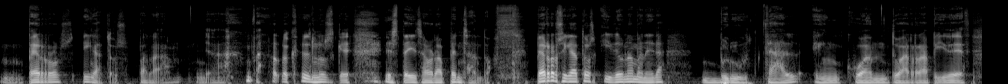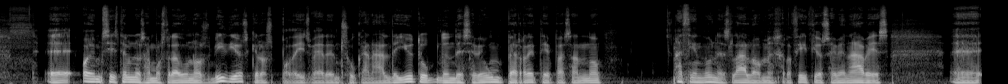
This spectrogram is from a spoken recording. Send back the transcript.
mm, perros y gatos, para, ya, para lo que es los que estéis ahora pensando. Perros y gatos y de una manera brutal en cuanto a rapidez. Eh, OM System nos ha mostrado unos vídeos que los podéis ver en su canal de YouTube, donde se ve un perrete pasando, haciendo un slalom, ejercicio, se ven aves. Eh,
